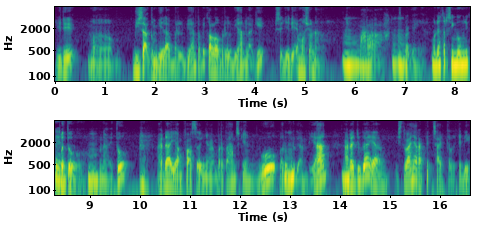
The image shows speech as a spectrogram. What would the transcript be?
Jadi me- bisa gembira berlebihan tapi kalau berlebihan lagi bisa jadi emosional jadi marah dan sebagainya. Udah tersinggung juga ya? betul. Nah itu ada yang fasenya bertahan sekian minggu baru bergantian. Ada juga yang istilahnya rapid cycle jadi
